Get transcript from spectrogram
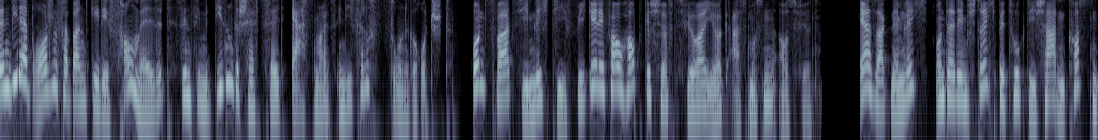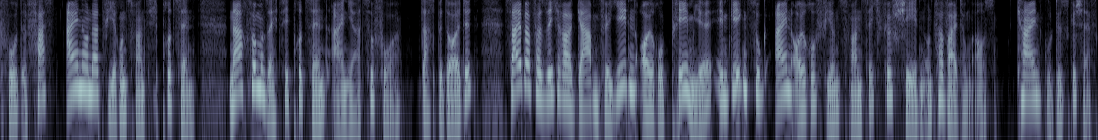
Denn wie der Branchenverband GDV meldet, sind sie mit diesem Geschäftsfeld erstmals in die Verlustzone gerutscht. Und zwar ziemlich tief, wie GDV-Hauptgeschäftsführer Jörg Asmussen ausführt. Er sagt nämlich, unter dem Strich betrug die Schadenkostenquote fast 124 Prozent, nach 65 Prozent ein Jahr zuvor. Das bedeutet, Cyberversicherer gaben für jeden Euro Prämie im Gegenzug 1,24 Euro für Schäden und Verwaltung aus. Kein gutes Geschäft.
